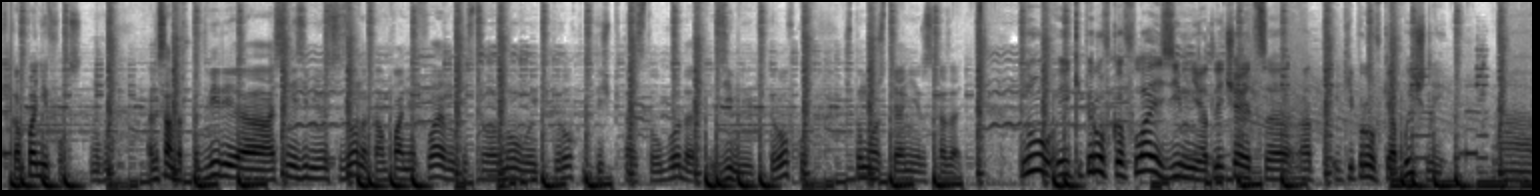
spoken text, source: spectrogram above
в компании Fox. Угу. Александр, в преддверии э, осенне-зимнего сезона компания Fly выпустила новую экипировку 2015 года, зимнюю экипировку. Что можете о ней рассказать? Ну, экипировка Fly зимняя отличается от экипировки обычной. Э,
